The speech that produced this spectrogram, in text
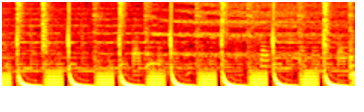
Thank you.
